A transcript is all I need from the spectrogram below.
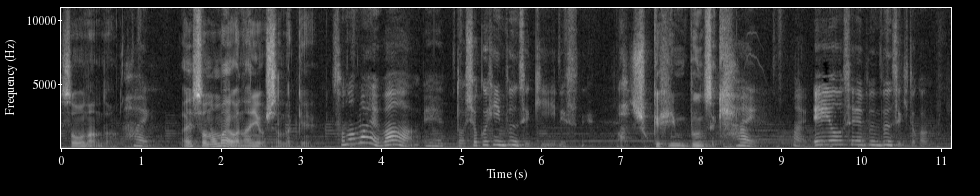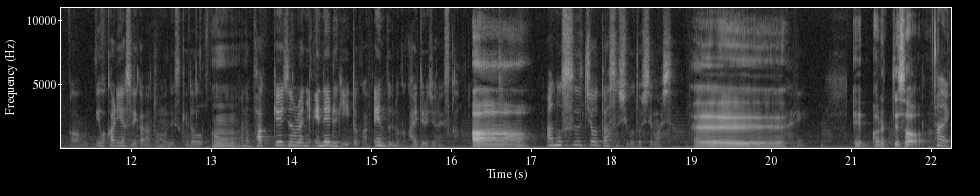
そうなんだ。はい、えその前は何をしたんだっけ？その前は、えー、と食品分析ですね。あ食品分析。はいまあ、栄養成分分析とかが分かりやすいかなと思うんですけど、うん。あのパッケージの裏にエネルギーとか塩分とか書いてるじゃないですか。ああの数値を出す仕事してました。ー。へはい。ええあれってさはい。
